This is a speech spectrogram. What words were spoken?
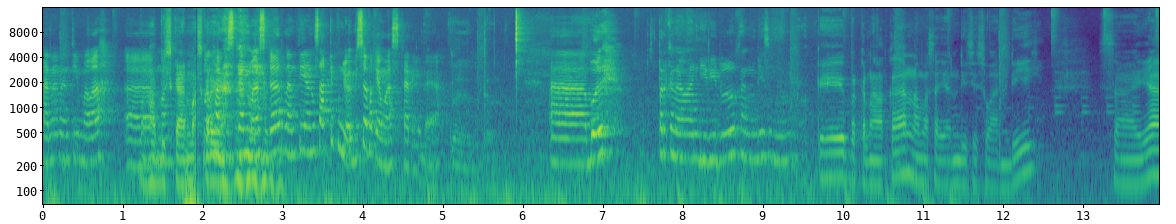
karena nanti malah uh, menghabiskan masker. Menghabiskan masker, nanti yang sakit nggak bisa pakai masker gitu ya. Betul, betul. Uh, boleh perkenalan diri dulu Kang Di sebelumnya. Oke, perkenalkan nama saya Andi Siswandi. Saya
